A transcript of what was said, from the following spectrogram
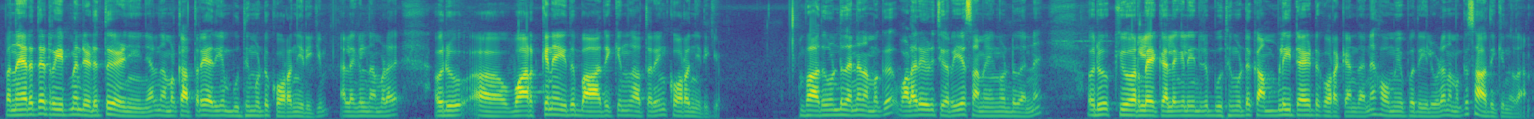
അപ്പോൾ നേരത്തെ ട്രീറ്റ്മെന്റ് എടുത്തു കഴിഞ്ഞ് കഴിഞ്ഞാൽ നമുക്ക് അത്രയധികം ബുദ്ധിമുട്ട് കുറഞ്ഞിരിക്കും. അല്ലെങ്കിൽ നമ്മുടെ ഒരു വർക്കിനെ ഇത് ബാധിക്കുന്നത് അത്രയും കുറഞ്ഞിരിക്കും. അപ്പോൾ അതുകൊണ്ട് തന്നെ നമുക്ക് വളരെ ഒരു ചെറിയ സമയം കൊണ്ട് തന്നെ ഒരു ക്യൂറിലേക്ക് അല്ലെങ്കിൽ ഇതിന്റെ ഒരു ബുദ്ധിമുട്ട് കംപ്ലീറ്റ് ആയിട്ട് കുറയ്ക്കാൻ തന്നെ ഹോമിയോപ്പതിയിലൂടെ നമുക്ക് സാധിക്കുന്നതാണ്.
